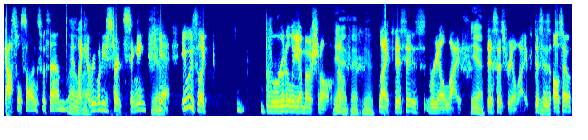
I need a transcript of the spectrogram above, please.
gospel songs with them, Oh, and like wow. everybody just started singing. Yeah. Yeah, it was like brutally emotional. Yeah, I bet. Yeah. like this is real life. Yeah. This is real life. This Yeah. is also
